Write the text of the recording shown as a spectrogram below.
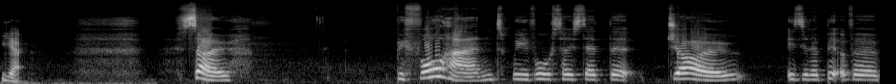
Yeah. So, beforehand, we've also said that Joe is in a bit of a,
